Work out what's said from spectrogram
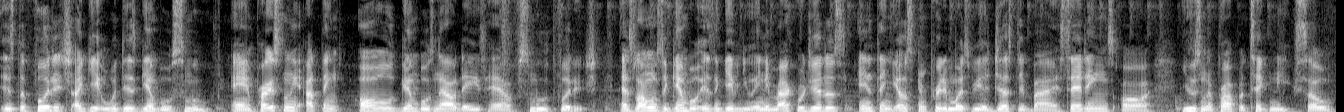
is the footage I get with this gimbal smooth? And personally, I think all gimbals nowadays have smooth footage. As long as the gimbal isn't giving you any micro jitters, anything else can pretty much be adjusted by settings or using the proper techniques. So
